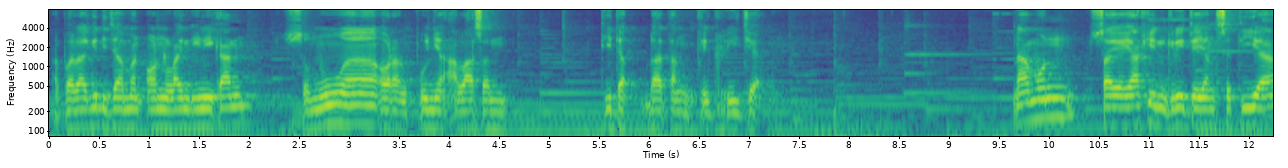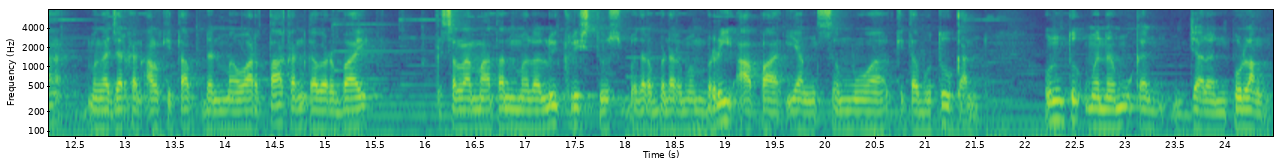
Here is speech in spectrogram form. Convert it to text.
Apalagi di zaman online ini kan semua orang punya alasan tidak datang ke gereja. Namun saya yakin gereja yang setia mengajarkan Alkitab dan mewartakan kabar baik keselamatan melalui Kristus benar-benar memberi apa yang semua kita butuhkan untuk menemukan jalan pulang.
